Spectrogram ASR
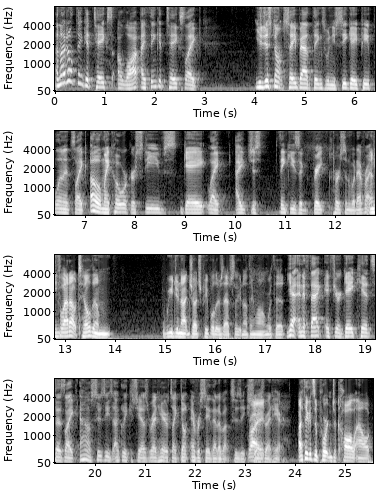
And I don't think it takes a lot. I think it takes like you just don't say bad things when you see gay people and it's like, "Oh, my coworker Steve's gay." Like I just think he's a great person whatever. I and mean, flat out tell them we do not judge people. There's absolutely nothing wrong with it. yeah, and if that if your gay kid says like, "Oh, Susie's ugly cuz she has red hair." It's like, "Don't ever say that about Susie cuz she has red hair." I think it's important to call out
